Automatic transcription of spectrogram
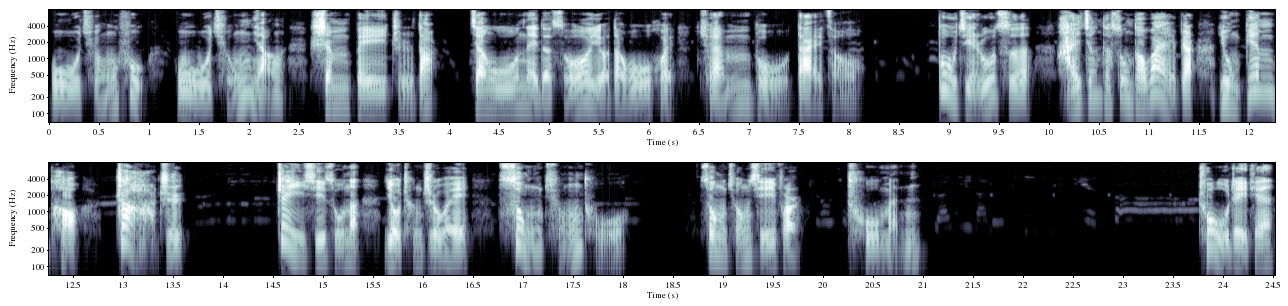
五穷妇、五穷娘身背纸袋，将屋内的所有的污秽全部带走。不仅如此，还将他送到外边，用鞭炮炸之。这一习俗呢，又称之为送穷土，送穷媳妇儿出门。初五这天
